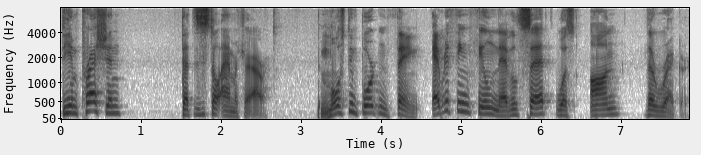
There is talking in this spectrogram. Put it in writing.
the impression that this is still amateur hour. The most important thing, everything Phil Neville said was on the record.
